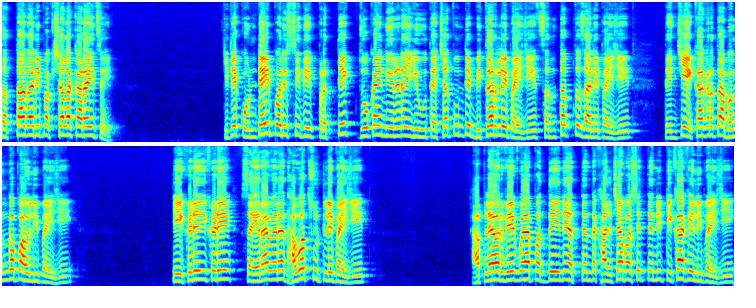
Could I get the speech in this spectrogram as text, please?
सत्ताधारी पक्षाला करायचं आहे की ते कोणत्याही परिस्थितीत प्रत्येक जो काही निर्णय घेऊ त्याच्यातून ते बिथरले पाहिजेत संतप्त झाले पाहिजेत त्यांची एकाग्रता भंग पावली पाहिजे ते इकडे इकडे सैरावैरा धावत सुटले पाहिजेत. आपल्यावर वेगवेगळ्या पद्धतीने अत्यंत खालच्या भाषेत त्यांनी टीका केली पाहिजे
